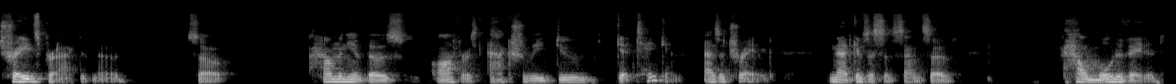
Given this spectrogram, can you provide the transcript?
trades per active node. So how many of those offers actually do get taken as a trade? And that gives us a sense of how motivated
